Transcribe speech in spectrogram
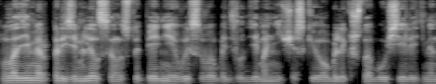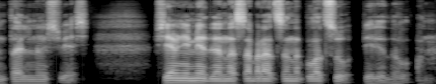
Владимир приземлился на ступени и высвободил демонический облик, чтобы усилить ментальную связь. «Всем немедленно собраться на плацу», — передал он.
